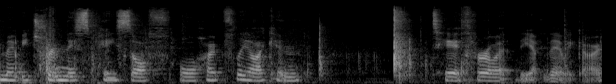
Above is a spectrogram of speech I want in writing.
maybe trim this piece off or hopefully I can tear through it. Yep, there we go.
